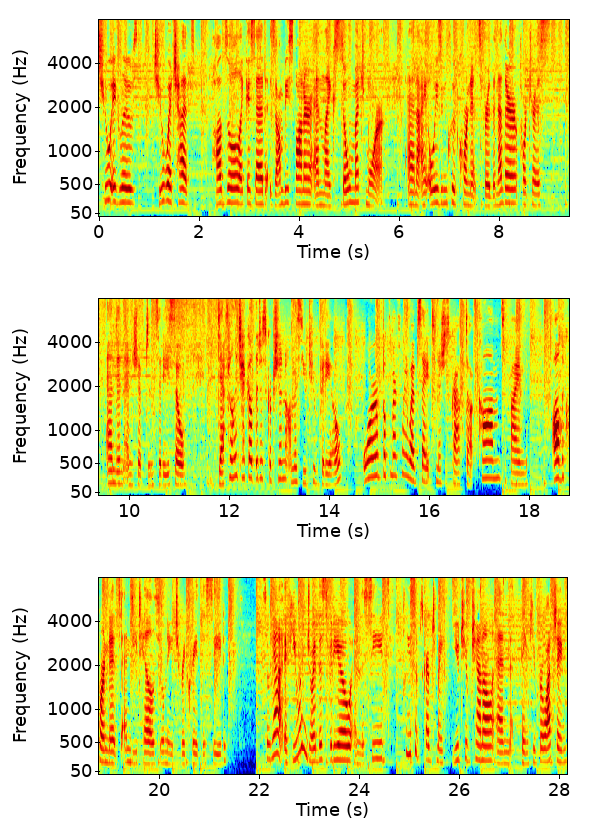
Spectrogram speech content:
2 igloos, 2 witch huts, Podzol, like I said, zombie spawner, and like so much more. And I always include coordinates for the nether, fortress, and an Enshipton city. So definitely check out the description on this YouTube video or bookmark my website tanishascraft.com to find all the coordinates and details you'll need to recreate this seed. So yeah, if you enjoyed this video and the seed, please subscribe to my YouTube channel and thank you for watching.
